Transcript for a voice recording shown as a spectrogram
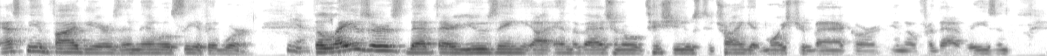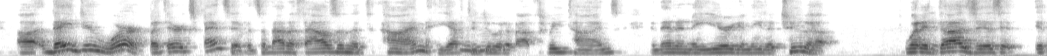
Ask me in five years, and then we'll see if it worked. Yeah. The lasers that they're using uh, in the vaginal tissues to try and get moisture back, or you know, for that reason, uh, they do work, but they're expensive. It's about a thousand a time. You have to do it about three times, and then in a year you need a tune-up. What it does is it it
